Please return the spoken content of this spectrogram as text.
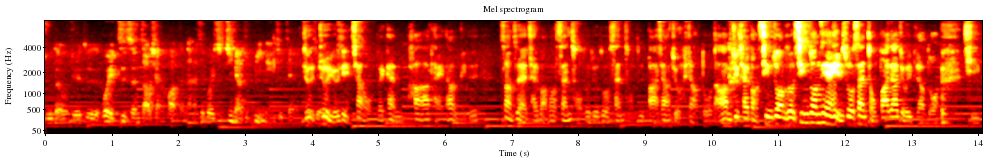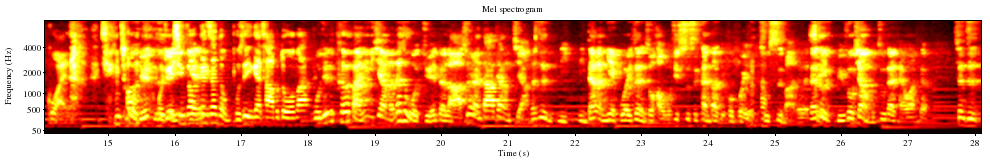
书的，我觉得就是为自身着想的话，可能还是会尽量去避免一些这样。就就有点像我们在看哈台，他们每次上次来采访到三重的时候，就说三重是八加九比较多，然后我们去采访新庄的时候，新庄竟然也说三重八加九也比较多，奇怪了，新庄我觉得我觉得新庄跟三重不是应该差不多吗？我觉得刻板印象嘛，但是我觉得啦，虽然大家这样讲，但是你你当然你也不会真的说好，我去试试看到底会不会出事嘛，对不对？但是比如说像我们住在台湾的，甚至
